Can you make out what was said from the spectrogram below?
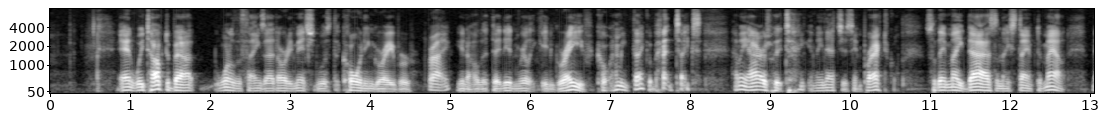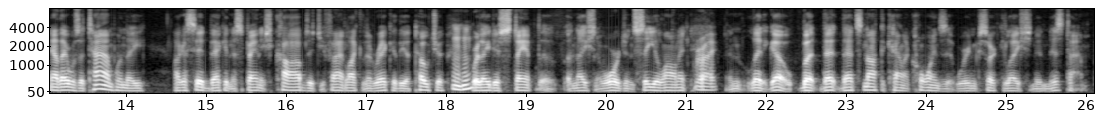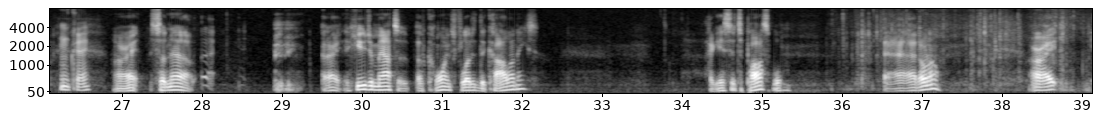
And we talked about one of the things I'd already mentioned was the coin engraver. Right. You know that they didn't really engrave. Co- I mean, think about it. it takes how many hours would it take? I mean, that's just impractical. So they made dies and they stamped them out. Now there was a time when they, like I said, back in the Spanish cobs that you find, like in the wreck of the Atocha, Mhm. where they just stamped the a nation of origin seal on it Right. and let it go. But that that's not the kind of coins that were in circulation in this time. Okay. All right. So now, all right, huge amounts of, of coins flooded the colonies. I guess it's possible. I don't know. All right.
